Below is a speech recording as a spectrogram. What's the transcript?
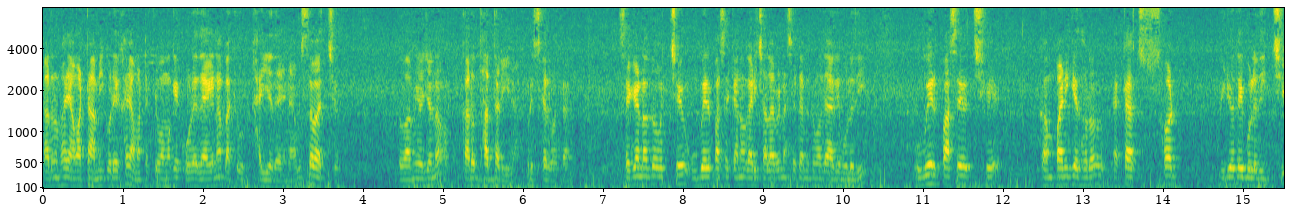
কারণ ভাই, আমারটা আমি করে খাই, আমারটা কেউ আমাকে করে দেয় না বা কেউ খাইয়ে দেয় না, বুঝতে পারছ? তো আমি ওই জন্য কারোর ধার ধারি না, পরিষ্কার কথা। সেকেন্ডত হচ্ছে উবের পাশে কেন গাড়ি চালাবে না সেটা আমি তোমাদের আগে বলে দিই। উবের পাশে হচ্ছে কোম্পানিকে ধরো, একটা শর্ট ভিডিওতেই বলে দিচ্ছি।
